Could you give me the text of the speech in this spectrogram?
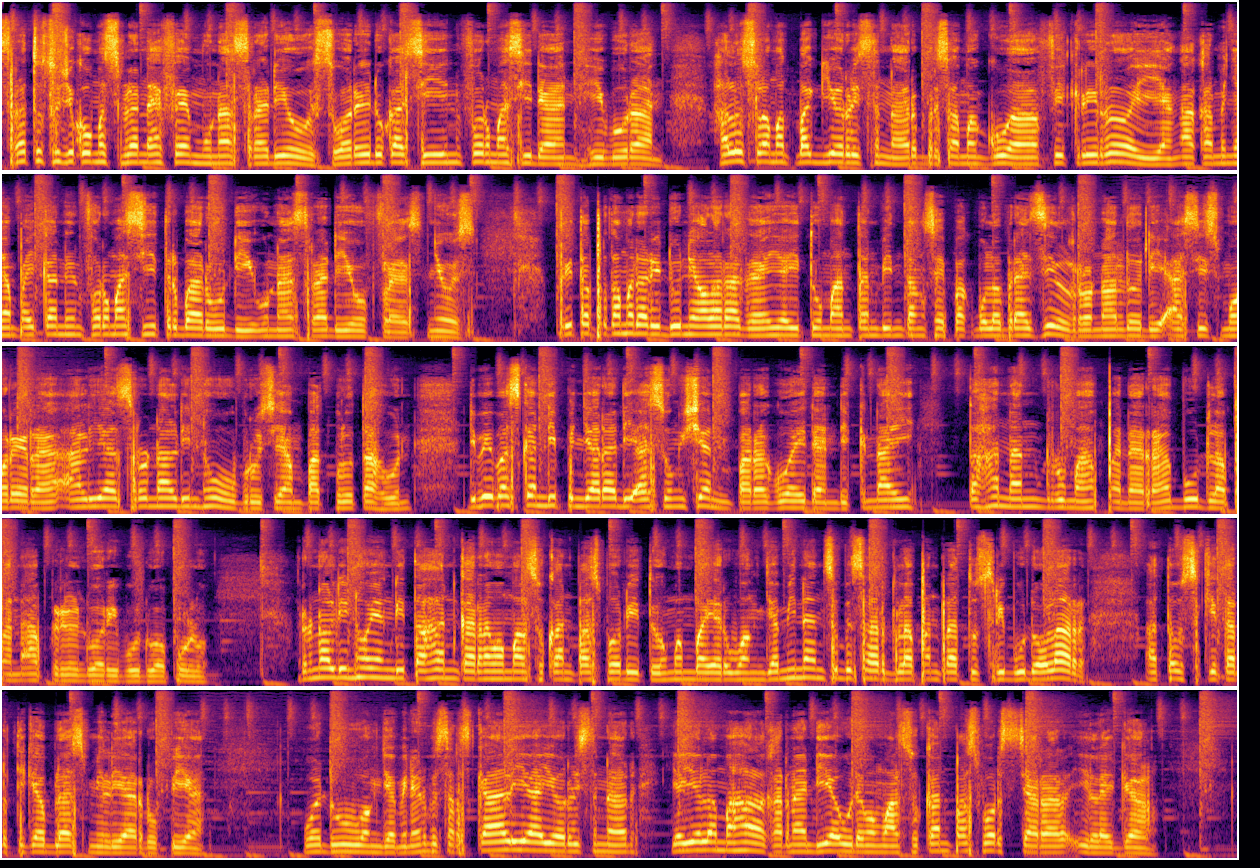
107,9 FM Munas Radio, suara edukasi, informasi, dan hiburan. Halo selamat pagi listener, bersama gua Fikri Roy yang akan menyampaikan informasi terbaru di Unas Radio Flash News. Berita pertama dari dunia olahraga yaitu mantan bintang sepak bola Brazil Ronaldo de Assis Moreira alias Ronaldinho berusia 40 tahun dibebaskan di penjara di Asunción, Paraguay dan dikenai tahanan rumah pada Rabu 8 April 2020. Ronaldinho yang ditahan karena memalsukan paspor itu membayar uang jaminan sebesar 800 ribu dolar atau sekitar 13 miliar rupiah. Waduh, uang jaminan besar sekali ya, your listener. Ya iyalah mahal karena dia udah memalsukan paspor secara ilegal.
